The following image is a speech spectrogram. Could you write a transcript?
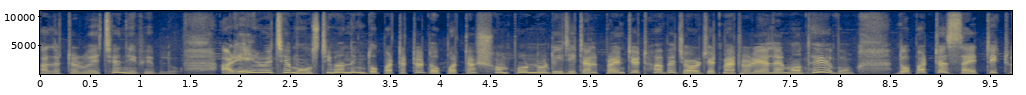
কালারটা রয়েছে নেভি ব্লু আর এই রয়েছে মোস্ট ডিমান্ডিং দোপাট্টাটা। দোপাট্টা সম্পূর্ণ ডিজিটাল প্রিন্টেড হবে জর্জেট ম্যাটেরিয়ালের মধ্যে এবং দোপাট্টার সাইডটা একটু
